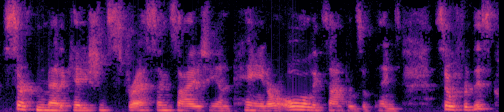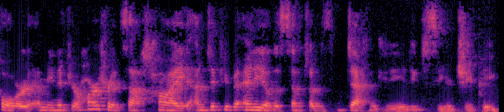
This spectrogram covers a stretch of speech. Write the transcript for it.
Certain medications, stress, anxiety, and pain are all examples of things. So for this caller, I mean, if your heart rate's that high, and if you have any other symptoms, definitely you need to see your GP.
